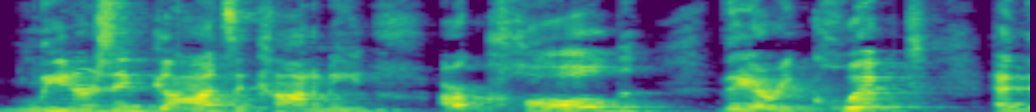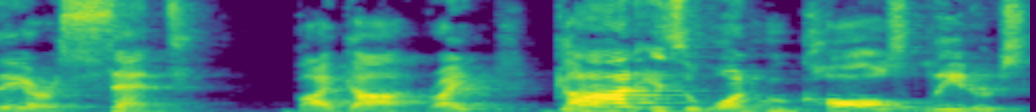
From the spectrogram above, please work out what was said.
leaders in God's economy are called, they are equipped, and they are sent by God, right? God is the one who calls leaders.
